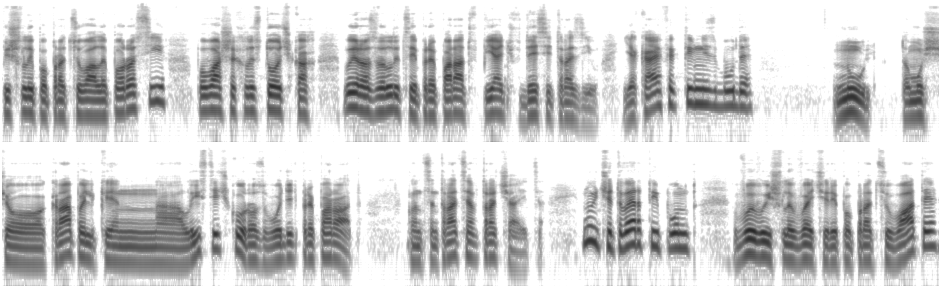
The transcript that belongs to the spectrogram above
пішли, попрацювали по росі, по ваших листочках, ви розвели цей препарат в 5-10 разів. Яка ефективність буде? Нуль. Тому що крапельки на листічку розводять препарат. Концентрація втрачається. Ну і четвертий пункт. Ви вийшли ввечері попрацювати,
